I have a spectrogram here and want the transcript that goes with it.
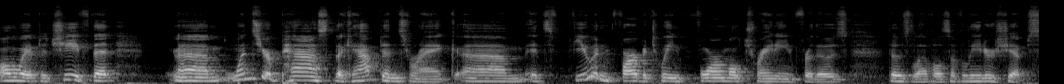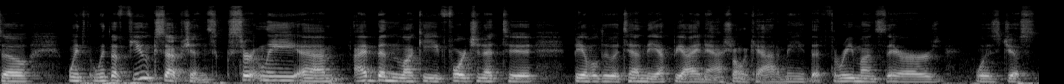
all the way up to chief that um, once you're past the captain's rank, um, it's few and far between formal training for those those levels of leadership. So, with with a few exceptions, certainly um, I've been lucky, fortunate to be able to attend the FBI National Academy. The three months there was just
